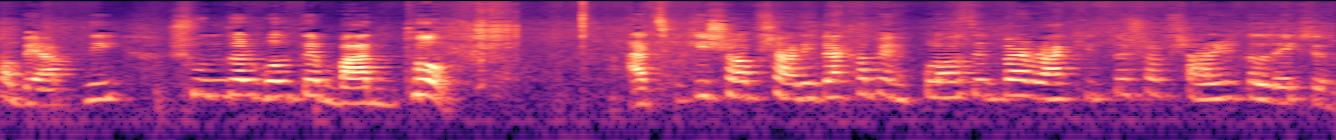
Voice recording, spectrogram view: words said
হবে আপনি। সুন্দর বলতে বাধ্য। আজকে কি সব শাড়ি দেখাবেন? ক্লোজেট বা রাখির তো সব শাড়ির কালেকশন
